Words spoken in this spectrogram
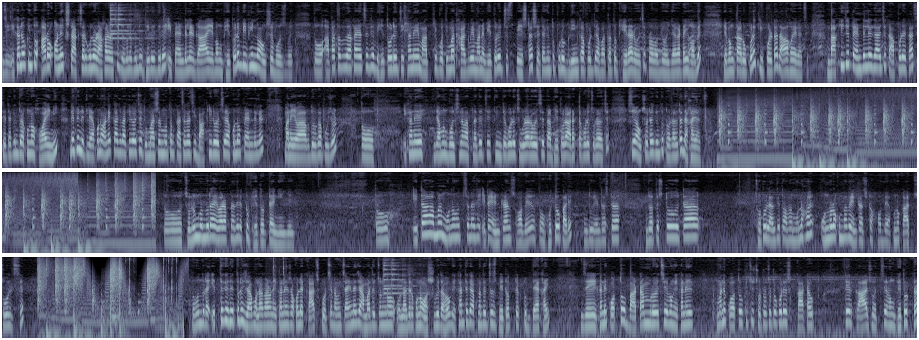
যে এখানেও কিন্তু আরও অনেক স্ট্রাকচারগুলো রাখা রয়েছে, যেগুলো কিন্তু ধীরে ধীরে এই প্যান্ডেলের গায়ে এবং ভেতরে বিভিন্ন অংশে বসবে। তো আপাতত দেখা যাচ্ছে যে ভেতরে যেখানে মাতৃ প্রতিমা থাকবে মানে ভেতরের যে স্পেসটা সেটা কিন্তু পুরো গ্রিন কাপড় দিয়ে আপাতত ঘেরা রয়েছে প্রবাবলি ওই জায়গাটাই হবে এবং তার উপরে ত্রিপলটা দেওয়া হয়ে গেছে। বাকি যে প্যান্ডেলের গায়ে যে কাপড়ের কাজ, সেটা কিন্তু এখনও হয়নি। ডেফিনেটলি এখনও অনেক কাজ বাকি রয়েছে, দু মাসের মতন কাছাকাছি বাকি রয়েছে এখনও প্যান্ডেলের মানে দুর্গা পুজোর তো এখানে যেমন বলছিলাম আপনাদের যে তিনটে করে চূড়া রয়েছে, তার ভেতরে আরেকটা করে চূড়া রয়েছে, সেই অংশটাই কিন্তু টোটালটা দেখা যাচ্ছে। তো চলুন বন্ধুরা, এবার আপনাদের একটু ভেতরটায় নিয়ে যাই। তো এটা আমার মনে হচ্ছে না যে এটা এন্ট্রান্স হবে, তো হতেও পারে, কিন্তু এন্ট্রান্সটা যথেষ্ট এটা ছোট লাগছে, তো আমার মনে হয় অন্যরকমভাবে এন্ট্রান্সটা হবে। এখনও কাজ চলছে। তো বন্ধুরা, এর থেকে ভেতরে যাব না, কারণ এখানে সকলে কাজ করছেন। আমি চাই না যে আমাদের জন্য ওনাদের কোনো অসুবিধা হোক। এখান থেকে আপনাদের জাস্ট ভেতরটা একটু দেখাই যে এখানে কত বাটাম রয়েছে এবং এখানে মানে কত কিছু ছোট ছোট করে কাট আউটের কাজ হচ্ছে এবং ভেতরটা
